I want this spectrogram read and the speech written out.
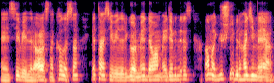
e, seviyeleri arasında kalırsa yatay seviyeleri görmeye devam edebiliriz. Ama güçlü bir hacim veya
